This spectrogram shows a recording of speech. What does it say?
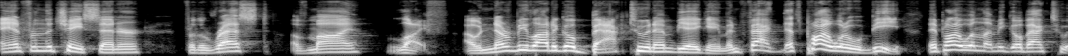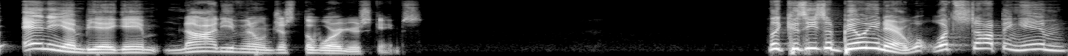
and from the Chase Center for the rest of my life. I would never be allowed to go back to an NBA game. In fact, that's probably what it would be. They probably wouldn't let me go back to any NBA game, not even just the Warriors games. Like, because he's a billionaire. what's stopping him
